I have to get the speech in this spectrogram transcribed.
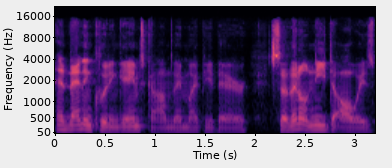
And then including Gamescom, they might be there. So they don't need to always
